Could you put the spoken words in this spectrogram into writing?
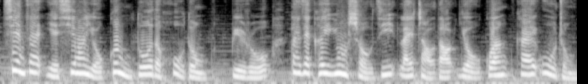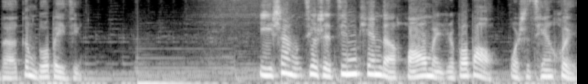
现在也希望有更多的互动，比如大家可以用手机来找到有关该物种的更多背景。以上就是今天的华欧每日播报，我是千惠。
